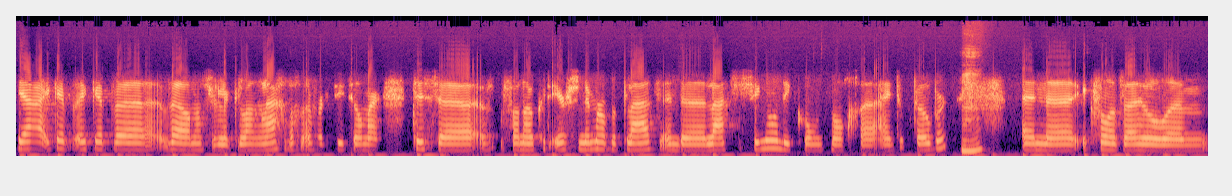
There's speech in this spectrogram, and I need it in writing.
Ja, ik heb, ik heb wel natuurlijk lang nagedacht over de titel. Maar het is van ook het eerste nummer op de plaat. En de laatste single, die komt nog eind oktober. Mm -hmm. En ik vond het wel heel um,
